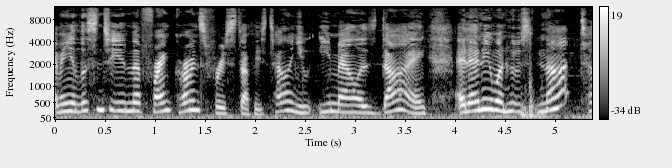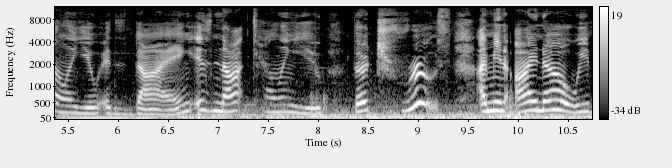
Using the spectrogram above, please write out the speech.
I mean, you listen to even the Frank Kern's free stuff. He's telling you email is dying. And anyone who's not telling you it's dying is not telling you the truth. I mean, I know we've,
